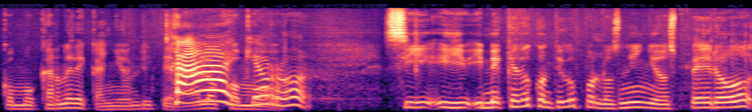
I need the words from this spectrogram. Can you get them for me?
como carne de cañón, literal. ¡Ay, como, qué horror! Sí, y, me quedo contigo por los niños, pero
